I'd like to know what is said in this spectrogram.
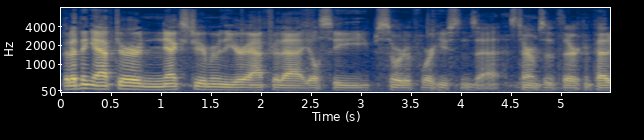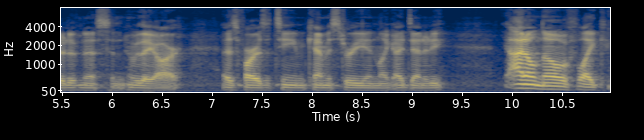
But I think after next year, maybe the year after that, you'll see sort of where Houston's at in terms of their competitiveness and who they are as far as a team chemistry and like identity. I don't know if like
